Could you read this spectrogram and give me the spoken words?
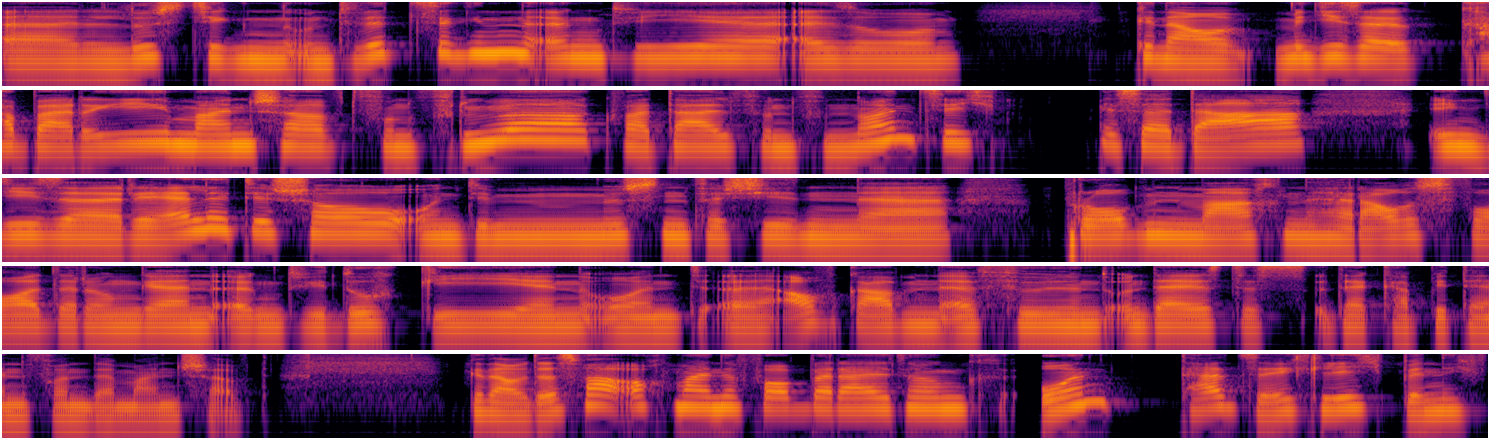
äh, Lustigen und Witzigen irgendwie. Also genau, mit dieser Kabarett-Mannschaft von früher, Quartal 95 ist er da in dieser Reality-Show und die müssen verschiedene Proben machen, Herausforderungen irgendwie durchgehen und äh, Aufgaben erfüllen und er ist das, der Kapitän von der Mannschaft. Genau, das war auch meine Vorbereitung. Und tatsächlich bin ich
